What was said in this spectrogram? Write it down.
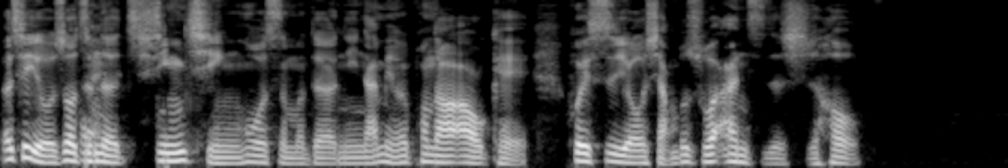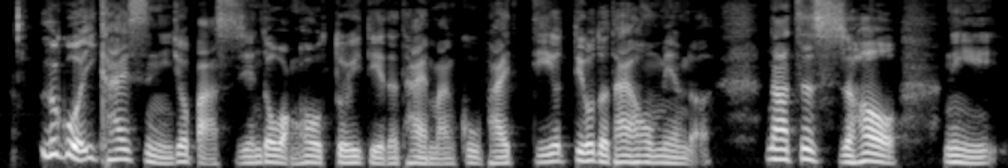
而且有的时候真的心情或什么的，你难免会碰到 OK，会是有想不出案子的时候。如果一开始你就把时间都往后堆叠的太满，骨牌丢丢的太后面了，那这时候你。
